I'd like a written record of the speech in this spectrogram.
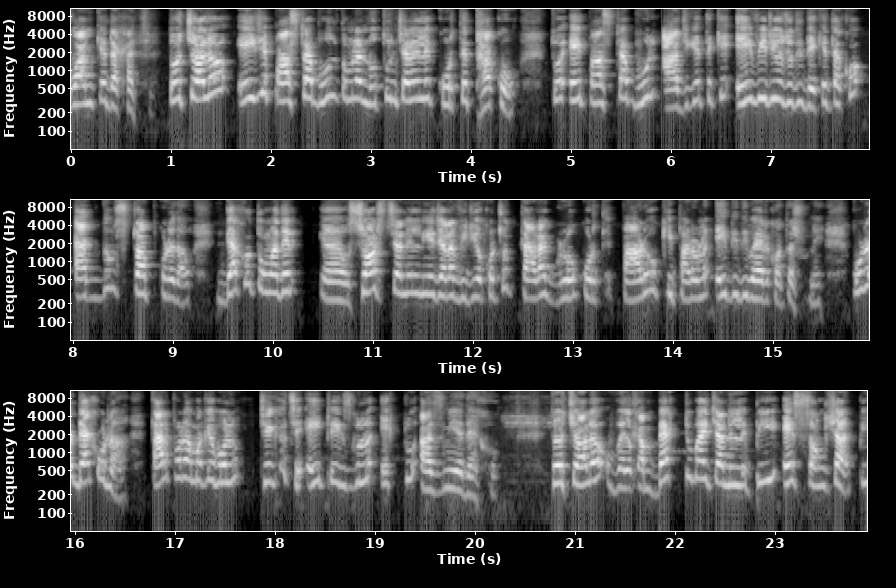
ওয়ানকে দেখাচ্ছে। তো চলো, এই যে পাঁচটা ভুল তোমরা নতুন চ্যানেলে করতে থাকো, তো এই পাঁচটা ভুল আজকে থেকে এই ভিডিও যদি দেখে থাকো, একদম স্টপ করে দাও। দেখো তোমাদের শর্টস চ্যানেল নিয়ে যারা ভিডিও করছ, তারা গ্রো করতে পারো কি পারো না, এই দিদি ভাইয়ের কথা শুনে। করে দেখো না, তারপরে আমাকে বলো, ঠিক আছে? এই ট্রিক্সগুলো একটু আজমিয়ে দেখো। তো চলো welcome back to my channel P S Sansar. P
